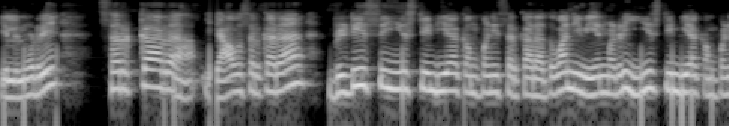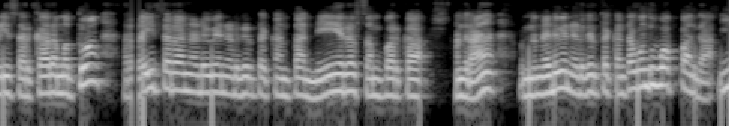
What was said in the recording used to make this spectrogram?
ಇಲ್ಲಿ ನೋಡ್ರಿ ಸರ್ಕಾರ, ಯಾವ ಸರ್ಕಾರ? ಬ್ರಿಟಿಷ್ ಈಸ್ಟ್ ಇಂಡಿಯಾ ಕಂಪನಿ ಸರ್ಕಾರ. ಅಥವಾ ನೀವು ಏನ್ ಮಾಡ್ರಿ? ಈಸ್ಟ್ ಇಂಡಿಯಾ ಕಂಪನಿ ಸರ್ಕಾರ ಮತ್ತು ರೈತರ ನಡುವೆ ನಡೆದಿರ್ತಕ್ಕಂಥ ನೇರ ಸಂಪರ್ಕ. ಅಂದ್ರ, ನಡುವೆ ನಡೆದಿರ್ತಕ್ಕಂಥ ಒಂದು ಒಪ್ಪಂದ. ಈ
